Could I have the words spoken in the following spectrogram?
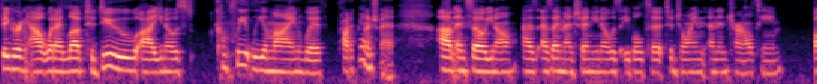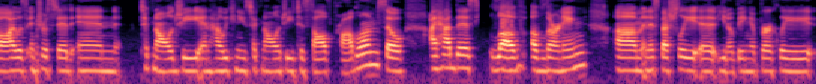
figuring out what I love to do, uh, you know, is completely in line with product management. Um, and so, you know, as as I mentioned, you know, was able to to join an internal team. I was interested in technology and how we can use technology to solve problems. So I had this love of learning, um, and especially uh, you know being at Berkeley,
